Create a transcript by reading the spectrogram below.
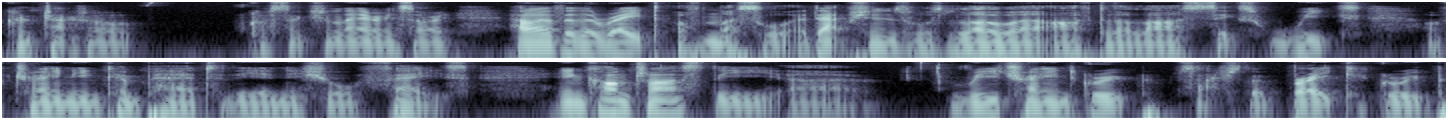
contractile cross-sectional area, sorry. However, the rate of muscle adaptations was lower after the last six weeks of training compared to the initial phase. In contrast, the uh, retrained group slash the break group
